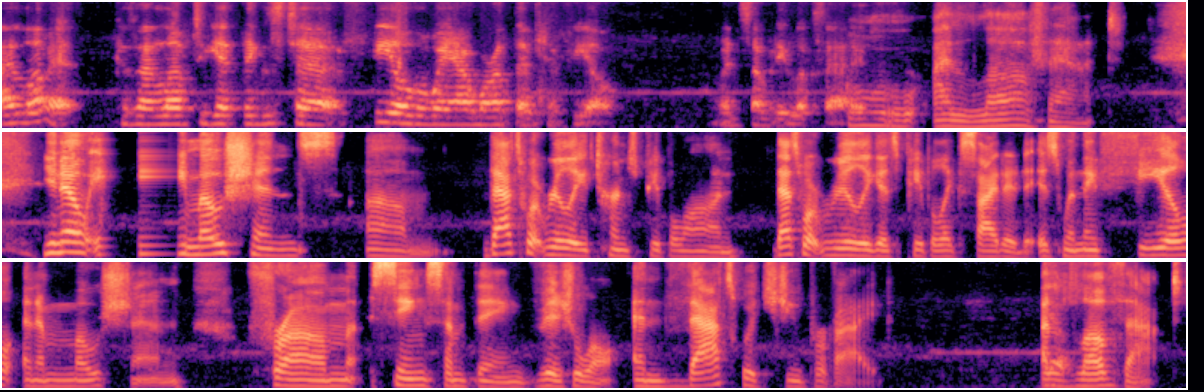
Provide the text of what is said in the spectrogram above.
I love it because I love to get things to feel the way I want them to feel when somebody looks at it. Oh, I love that. You know, emotions, um, that's what really turns people on. That's what really gets people excited is when they feel an emotion from seeing something visual. And that's what you provide. I Yeah. love that.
